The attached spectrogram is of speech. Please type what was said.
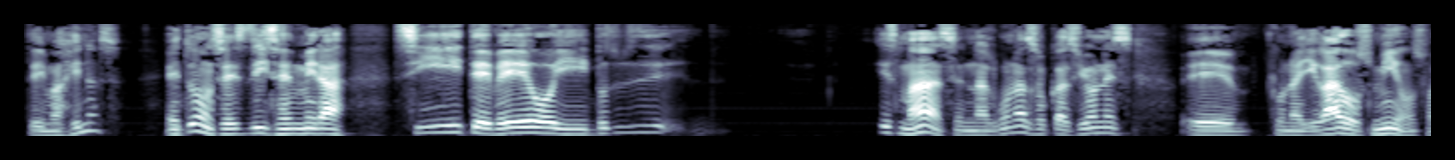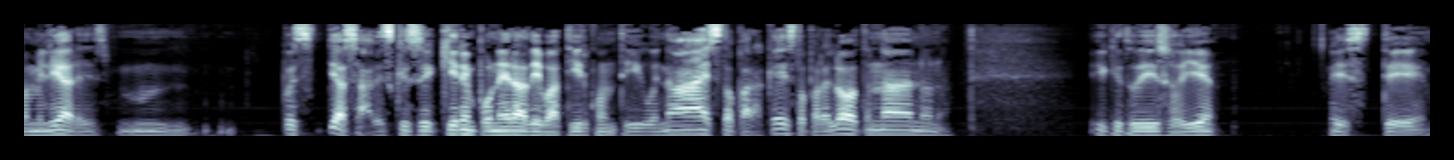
¿Te imaginas? Entonces dicen, mira, sí te veo y... Pues, es más, en algunas ocasiones eh, con allegados míos, familiares, mm, pues ya sabes que se quieren poner a debatir contigo, no, esto para qué, esto para el otro, no, no, no. Y que tú dices, oye, este,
